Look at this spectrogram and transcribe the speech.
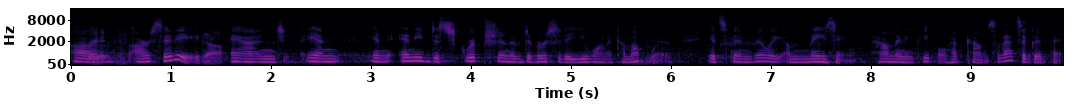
of Great. our city. Yeah. And in in any description of diversity you want to come up with, it's been really amazing how many people have come. So that's a good thing.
